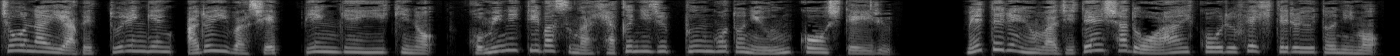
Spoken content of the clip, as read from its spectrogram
町内やベットリンゲンあるいはシェッピンゲン行きのコミュニティバスが120分ごとに運行している。メテレンは自転車道アイコールフェヒテルートにも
